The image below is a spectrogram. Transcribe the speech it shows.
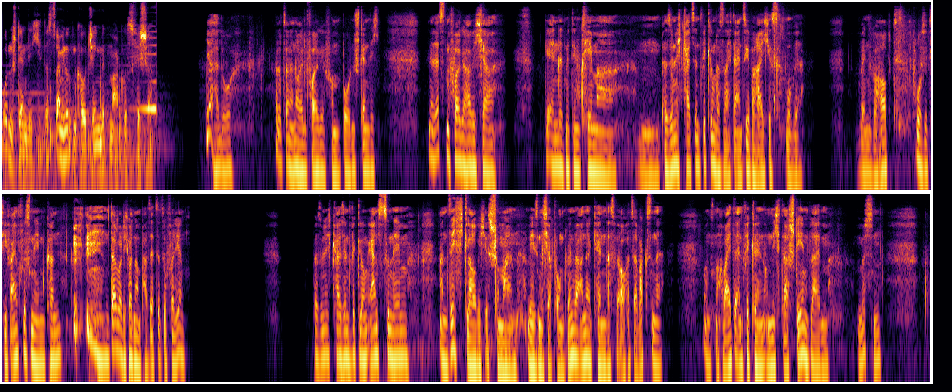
Bodenständig, das 2-Minuten-Coaching mit Markus Fischer. Ja, hallo. Also zu einer neuen Folge vom Bodenständig. In der letzten Folge habe ich ja geendet mit dem Thema hm, Persönlichkeitsentwicklung, das eigentlich der einzige Bereich ist, wo wir, wenn überhaupt, positiv Einfluss nehmen können. da wollte ich heute noch ein paar Sätze zu verlieren. Persönlichkeitsentwicklung ernst zu nehmen, an sich, glaube ich, ist schon mal ein wesentlicher Punkt. Wenn wir anerkennen, dass wir auch als Erwachsene uns noch weiterentwickeln und nicht da stehen bleiben müssen,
